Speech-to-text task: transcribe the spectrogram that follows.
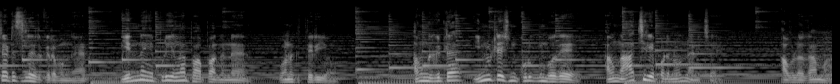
ஸ்டேட்டஸ்ல இருக்கிறவங்க என்ன எப்படி எல்லாம் பார்ப்பாங்கன்னு உனக்கு தெரியும். அவங்க கிட்ட இன்விடேஷன் கொடுக்கும்போதே அவங்க ஆச்சரியப்படணும்னு நினைச்சேன். அவ்வளவுதாம்மா.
